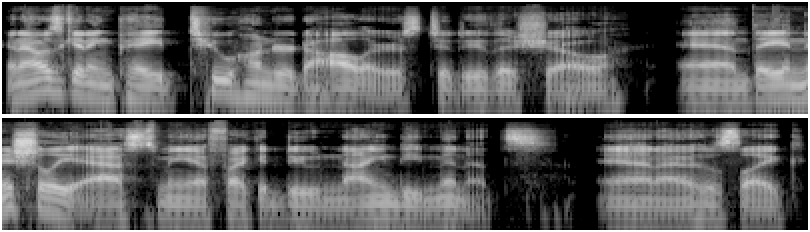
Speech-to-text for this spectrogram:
And I was getting paid $200 to do this show, and they initially asked me if I could do 90 minutes, and I was like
